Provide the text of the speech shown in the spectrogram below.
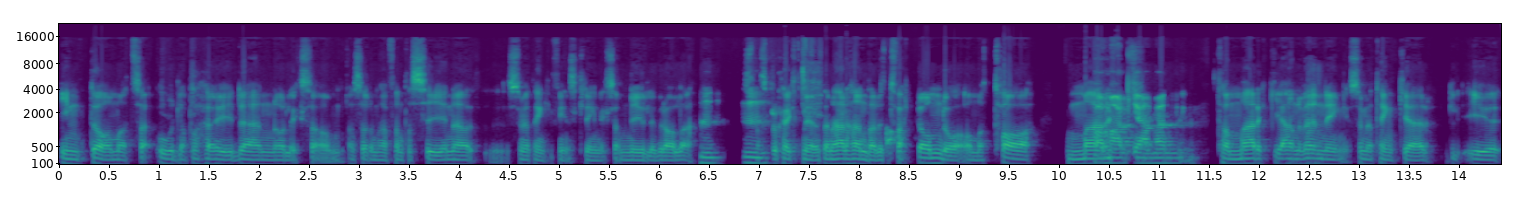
inte om att här, odla på höjden och liksom, alltså de här fantasierna som jag tänker finns kring liksom, nyliberala mm. Mm. projekt med, utan här handlar det tvärtom då om att ta mark, ta mark i användning. Ta mark i användning som jag tänker är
